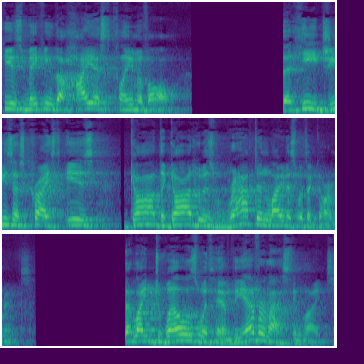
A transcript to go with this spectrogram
he is making the highest claim of all. That he, Jesus Christ, is God, the God who is wrapped in light as with a garment. That light dwells with him, the everlasting light.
